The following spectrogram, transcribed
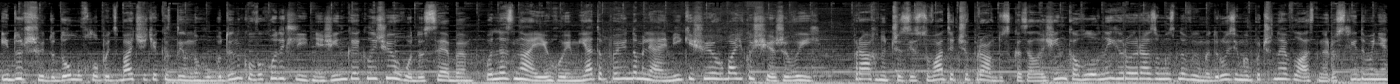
Ідучи додому, хлопець бачить, як із дивного будинку виходить літня жінка і кличе його до себе. Вона знає його ім'я та повідомляє Мікі, що його батько ще живий. Прагнучи з'ясувати, чи правду сказала жінка, головний герой разом із новими друзями починає власне розслідування,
